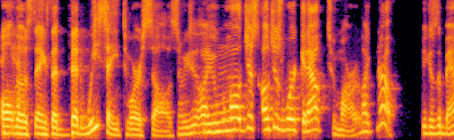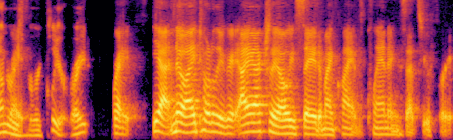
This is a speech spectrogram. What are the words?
all yeah. those things that, that we say to ourselves. And we say like, mm-hmm. well, I'll just, I'll just work it out tomorrow. Like, no, because the boundary right. is very clear, right? Right. Yeah, no, I totally agree. I actually always say to my clients, planning sets you free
